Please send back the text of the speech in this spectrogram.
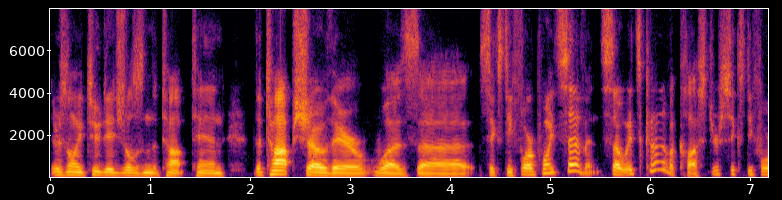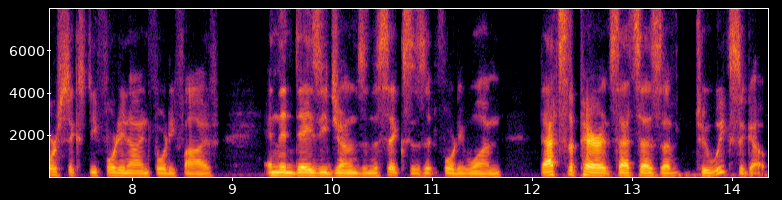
There's only two digitals in the top 10. The top show there was uh, 64.7. So it's kind of a cluster 64, 60, 49, 45. And then Daisy Jones in the sixes at 41. That's the parrots. That's as of two weeks ago.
